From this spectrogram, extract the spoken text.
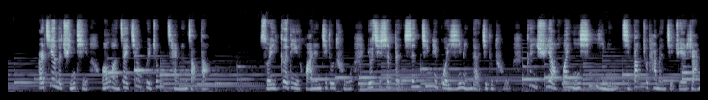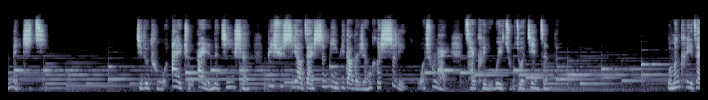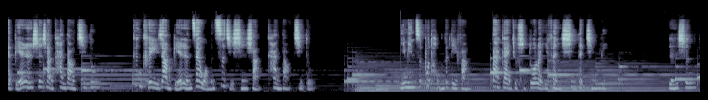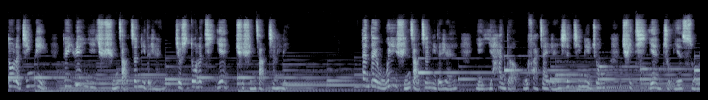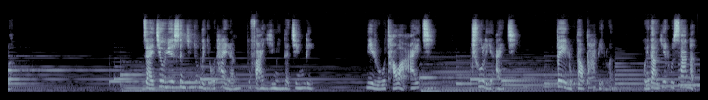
而这样的群体，往往在教会中才能找到。所以，各地华人基督徒，尤其是本身经历过移民的基督徒，更需要欢迎新移民及帮助他们解决燃眉之急。基督徒爱主爱人的精神，必须是要在生命遇到的人和事里活出来，才可以为主做见证的。我们可以在别人身上看到基督，更可以让别人在我们自己身上看到基督。移民之不同的地方，大概就是多了一份新的经历。人生多了经历，对愿意去寻找真理的人。就是多了体验去寻找真理，但对无意寻找真理的人，也遗憾的无法在人生经历中去体验主耶稣了。在旧约圣经中的犹太人不乏移民的经历，例如逃往埃及、出离埃及、被掳到巴比伦、回到耶路撒冷。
